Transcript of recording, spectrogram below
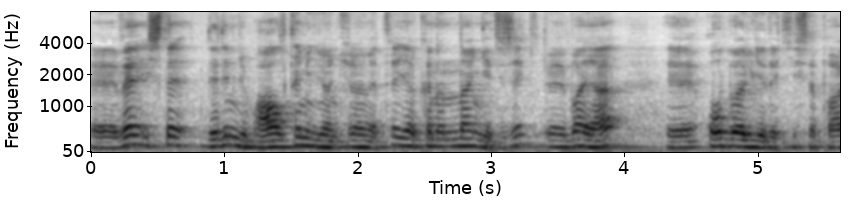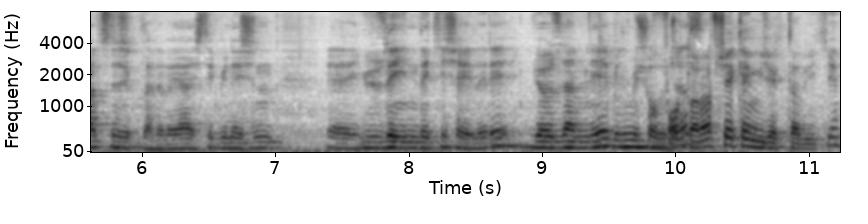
E, ve işte dediğim gibi 6 milyon kilometre yakınından geçecek ve bayağı e, o bölgedeki işte parçacıkları veya işte güneşin e, yüzeyindeki şeyleri gözlemleyebilmiş olacağız. Fotoğraf çekemeyecek tabii ki.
